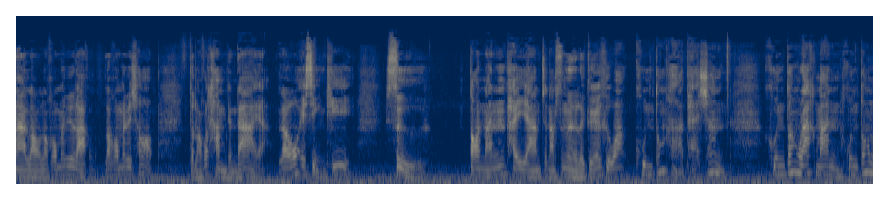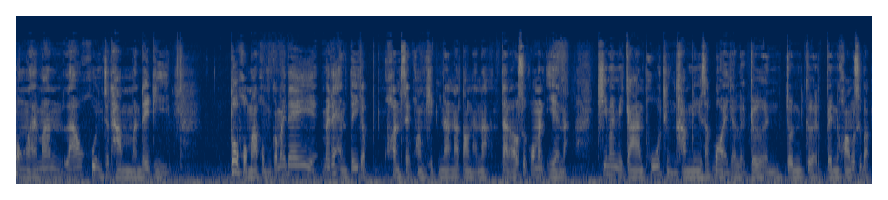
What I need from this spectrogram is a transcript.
งานเราเราก็ไม่ได้รัก เราก็ไม่ได้ชอบ แต่เราก็ทำกันได้อะแล้วไอสิ่งที่สื่อตอนนั้นพยายามจะนำเสนอเลยก็คือว่าคุณต้องหา passion คุณต้องรักมัน คุณต้องหลงไหลมัน แล้วคุณจะทำมันได้ดี ตัวผมอะผมก็ไม่ได้ไม่ได้แอนตี้กับคอนเซปต์ความคิดนั้นนะตอนนั้นอะแต่เรารู้สึกว่ามันเอียนอะที่มันมีการพูดถึงคำนี้ซะบ่อยกันเหลือเกิน จนเกิดเป็นความรู้สึกแบบ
